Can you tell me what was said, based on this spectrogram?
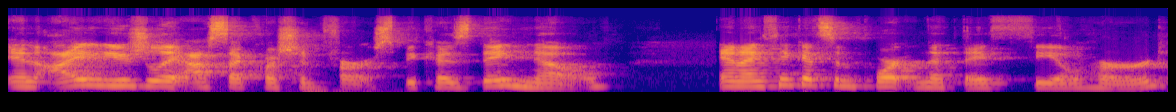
and I usually ask that question first because they know. And I think it's important that they feel heard.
